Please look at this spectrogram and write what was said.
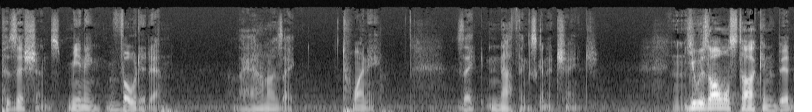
positions, meaning voted in? I'm Like, I don't know, it's like 20. He's like, nothing's going to change. Hmm. He was almost talking a bit,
